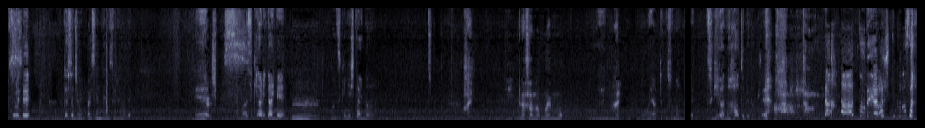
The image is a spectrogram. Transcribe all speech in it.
それで私たちもいっぱい宣伝するので。おね満席になりたいね。うん。満席にしたいな。はい。皆さんの応援も。はい。応援あってこそなんで。次は那覇とでだって。ああ多分。ハートでやらせてください。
